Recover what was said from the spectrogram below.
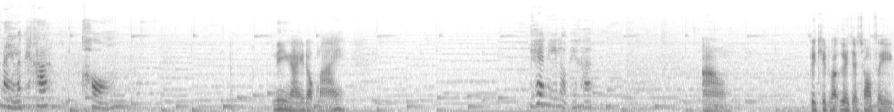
ไหนล่ะเพคะ ของ นี่ไงดอกไม้ แค่นี้เหรอเพคะ อ้าวพี่คิดว่าเอื้อยจะชอบซะอีก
